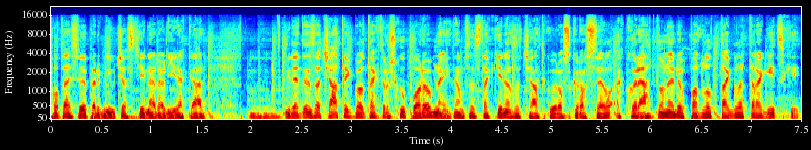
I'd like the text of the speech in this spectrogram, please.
po té své první účasti na Rally Dakar, mm. kde ten začátek byl tak trošku podobný. Tam se taky na začátku rozkrosil, akorát to nedopadlo takhle tragicky.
